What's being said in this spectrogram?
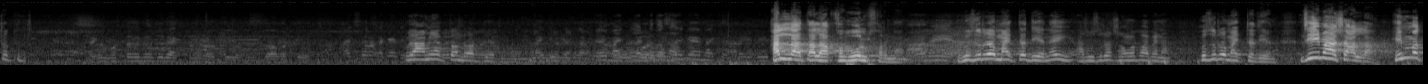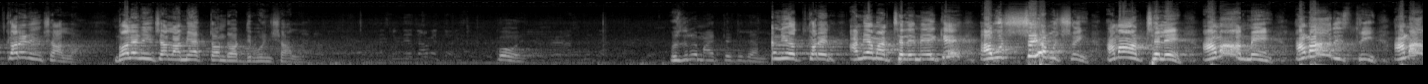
তো আমি এক রড দিয়ে দিব। আল্লাহ তালা কবুল ফরমান। হুজুরের মাইকটা দিয়ে নেই আর হুজুরের সময় পাবে না। হুজুরের মাইকটা দিয়ে জি মাশা আল্লাহ হিম্মত করেন ইনশাআল্লাহ। বলেন ইনশাআল্লাহ আমি এক টন রড দিব ইনশাআল্লাহ। কই? হুজুরের মাইকটা একটু দেন। নিয়ত করেন আমি আমার ছেলে মেয়েকে অবশ্যই অবশ্যই আমার ছেলে আমার মেয়ে আমার স্ত্রী আমার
